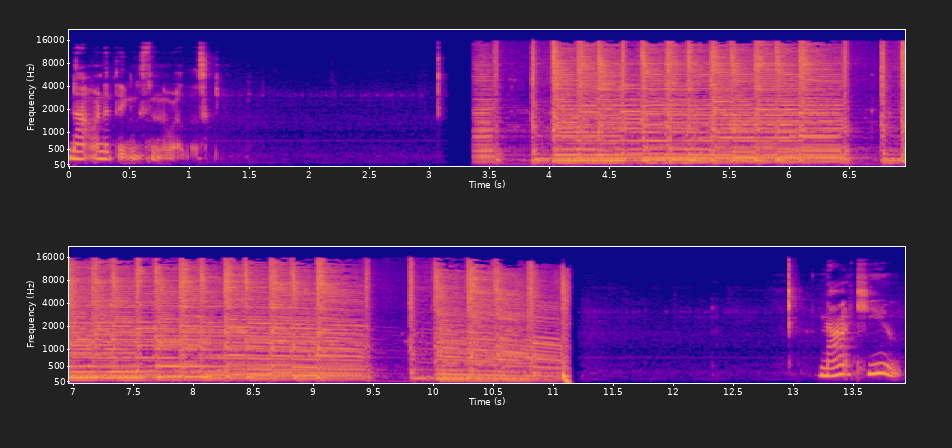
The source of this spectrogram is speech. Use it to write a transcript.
Not one of the things in the world that's cute. Not cute.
